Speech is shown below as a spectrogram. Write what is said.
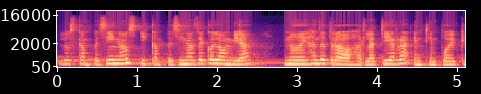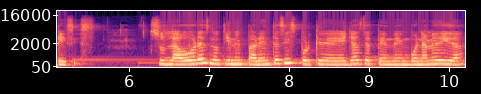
Los campesinos y campesinas de Colombia no dejan de trabajar la tierra en tiempo de crisis. Sus labores no tienen paréntesis porque de ellas depende en buena medida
